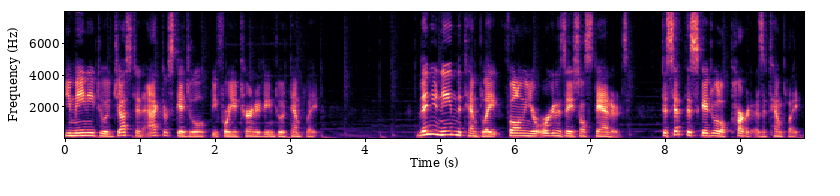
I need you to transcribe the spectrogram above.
You may need to adjust an active schedule before you turn it into a template. Then you name the template following your organizational standards, to set this schedule apart as a template.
